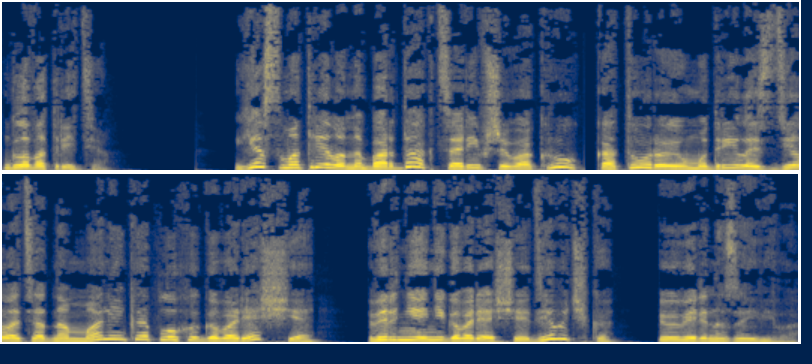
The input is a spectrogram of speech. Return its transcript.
Глава третья. Я смотрела на бардак, царивший вокруг, который умудрилась сделать одна маленькая, плохо говорящая, вернее, не говорящая девочка, и уверенно заявила.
